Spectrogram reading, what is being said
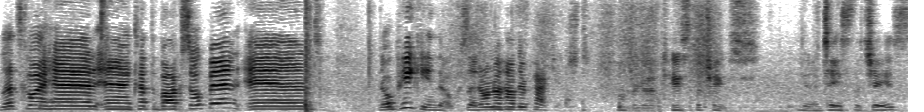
let's go ahead and cut the box open and no peeking though, because I don't know how they're packaged. We're gonna taste the chase. You're gonna taste the chase?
